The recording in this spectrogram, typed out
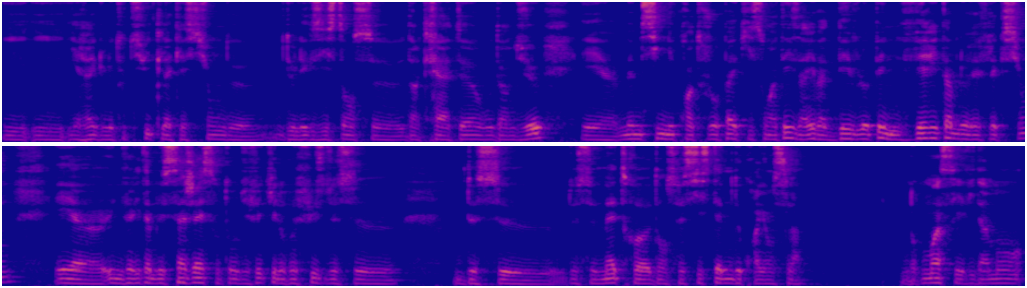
il, règle tout de suite la question de, l'existence euh, d'un créateur ou d'un dieu. Et euh, même s'ils n'y croient toujours pas et qu'ils sont athées, ils arrivent à développer une véritable réflexion et euh, une véritable sagesse autour du fait qu'ils refusent de se, de, se, de se mettre dans ce système de croyance-là. Donc moi, c'est évidemment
